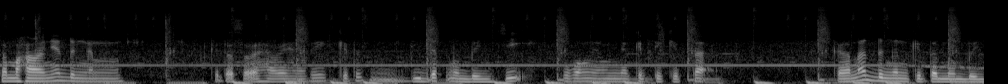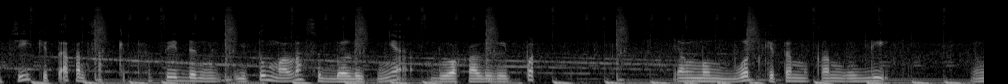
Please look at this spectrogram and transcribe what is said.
sama halnya dengan kita sehari-hari kita tidak membenci orang yang menyakiti kita karena dengan kita membenci kita akan sakit hati dan itu malah sebaliknya dua kali lipat yang membuat kita makan rugi. Yang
